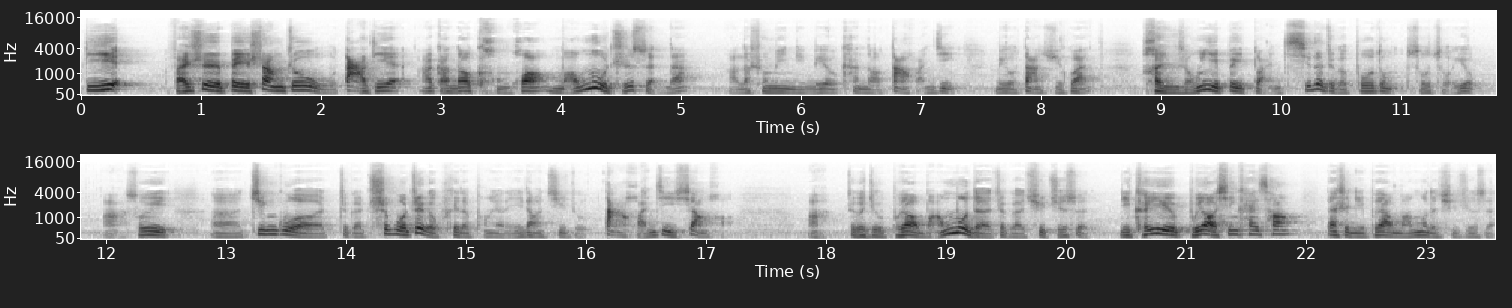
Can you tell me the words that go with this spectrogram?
第一，凡是被上周五大跌而感到恐慌、盲目止损的啊，那说明你没有看到大环境，没有大局观，很容易被短期的这个波动所左右啊。所以，呃，经过这个吃过这个亏的朋友呢，一定要记住，大环境向好啊，这个就不要盲目的这个去止损。你可以不要新开仓，但是你不要盲目的去止损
